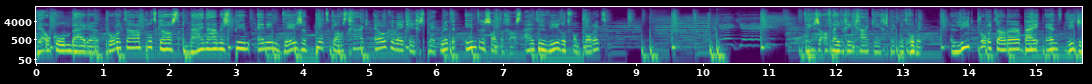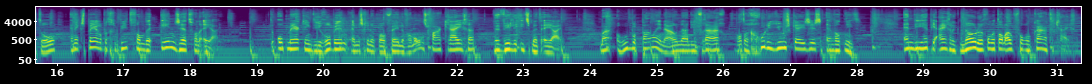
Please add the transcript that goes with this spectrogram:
Welkom bij de Product Owner Podcast. Mijn naam is Pim en in deze podcast ga ik elke week in gesprek met een interessante gast uit de wereld van product. Deze aflevering ga ik in gesprek met Robin, lead product owner bij Ant Digital en expert op het gebied van de inzet van AI. De opmerking die Robin en misschien ook wel velen van ons vaak krijgen: we willen iets met AI. Maar hoe bepaal je nou na die vraag wat een goede use case is en wat niet? En wie heb je eigenlijk nodig om het dan ook voor elkaar te krijgen?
